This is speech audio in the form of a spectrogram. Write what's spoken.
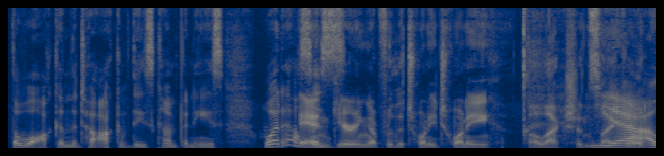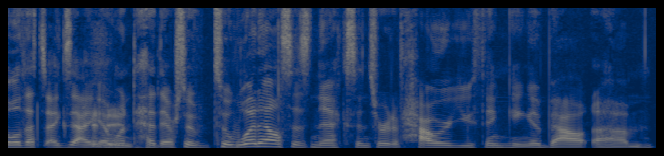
the walk and the talk of these companies. What else? And is, gearing up for the 2020 election cycle. yeah, well, that's exactly. Wanted to head there. So, so what else is next, and sort of how are you thinking about, um,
